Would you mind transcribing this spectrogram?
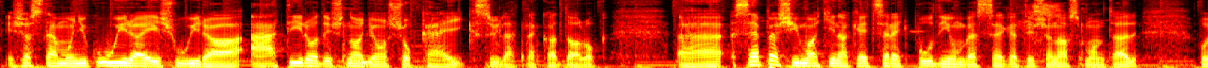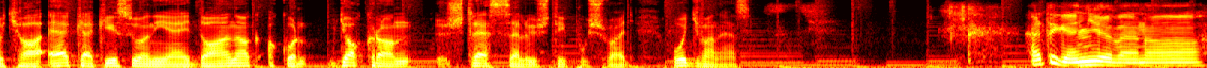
és aztán mondjuk újra és újra átírod, és nagyon sokáig születnek a dalok. Uh, Szepesi Matyinak egyszer egy pódiumbeszélgetésen azt mondtad, hogy ha el kell készülnie egy dalnak, akkor gyakran stresszelős típus vagy. Hogy van ez? Hát igen, nyilván, a,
